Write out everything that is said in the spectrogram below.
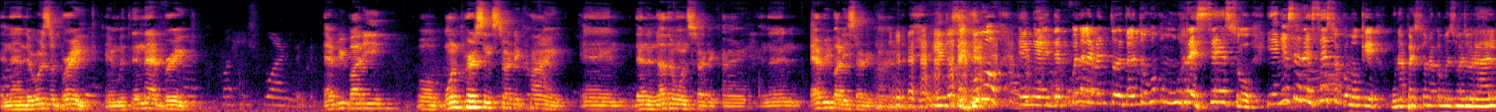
And then there was a break, and within that break, everybody, well, one person started crying, and then another one started crying, and then everybody started crying. Y entonces hubo, en el- después del evento de talento, hubo como un receso. Y en ese receso como que una persona comenzó a llorar,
